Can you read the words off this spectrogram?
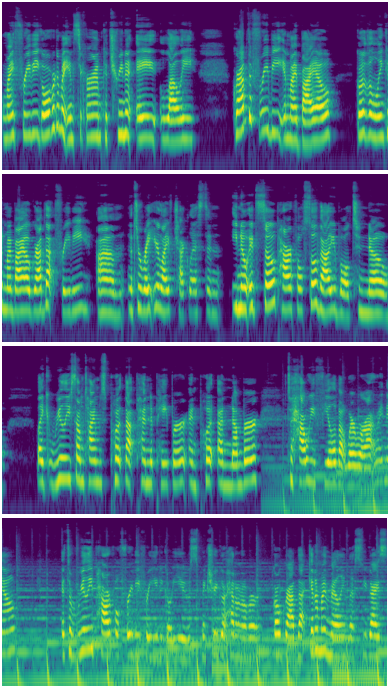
my freebie. Go over to my instagram katrina a. Lelli. Grab the freebie in my bio. Go to the link in my bio. Grab that freebie. Um, it's a rate your life checklist. And you know it's so powerful so valuable to know like really sometimes put that pen to paper and put a number to how we feel about where we're at right now it's a really powerful freebie for you to go use. Make sure you go head on over, go grab that, get on my mailing list. You guys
